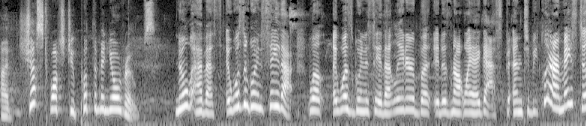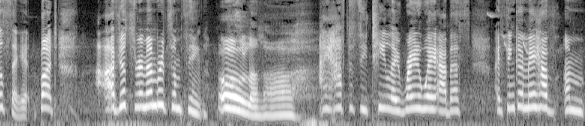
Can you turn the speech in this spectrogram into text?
I've just watched you put them in your robes. No, Abbess, I wasn't going to say that. Well, I was going to say that later, but it is not why I gasped. And to be clear, I may still say it, but I've just remembered something. Oh, la la. I have to see Tile right away, Abbess. I think I may have, um,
